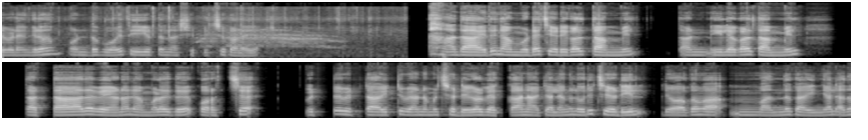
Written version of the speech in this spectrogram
എവിടെയെങ്കിലും കൊണ്ടുപോയി തീയിട്ട് നശിപ്പിച്ചു കളയുക അതായത് നമ്മുടെ ചെടികൾ തമ്മിൽ ഇലകൾ തമ്മിൽ തട്ടാതെ വേണം നമ്മളിത് കുറച്ച് വിട്ട് വിട്ടായിട്ട് വേണം നമ്മൾ ചെടികൾ വെക്കാനായിട്ട്. അല്ലെങ്കിൽ ഒരു ചെടിയിൽ രോഗം വന്നു കഴിഞ്ഞാൽ അത്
